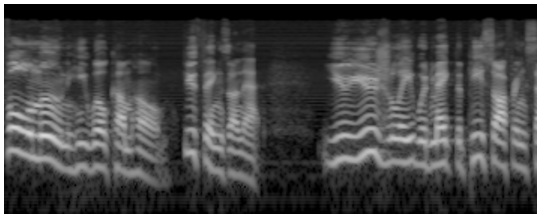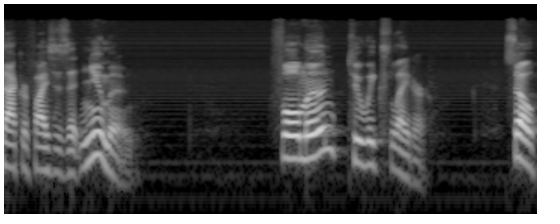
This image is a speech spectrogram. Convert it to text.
full moon, he will come home. A few things on that. You usually would make the peace offering sacrifices at new moon. Full moon, two weeks later. So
